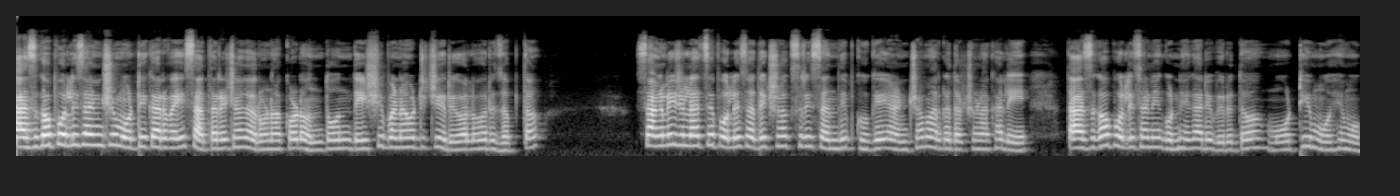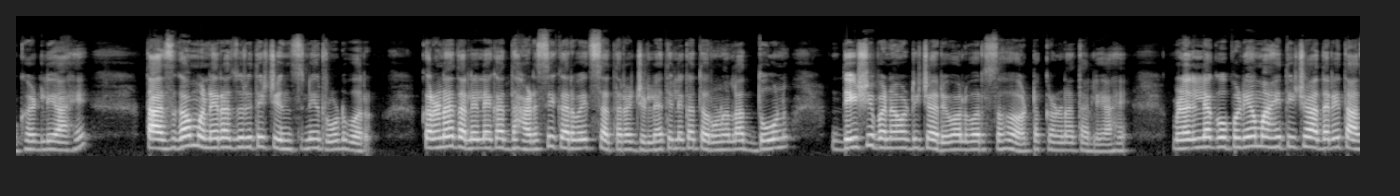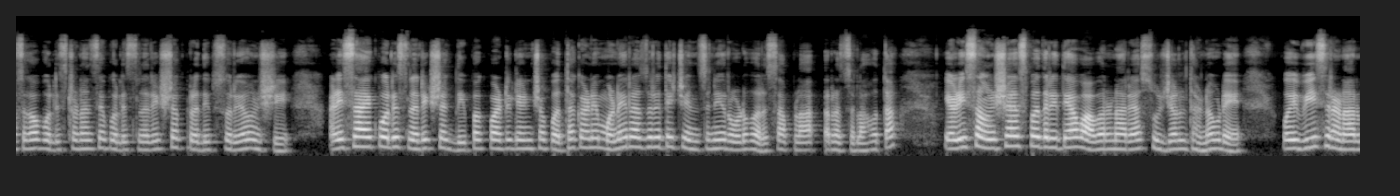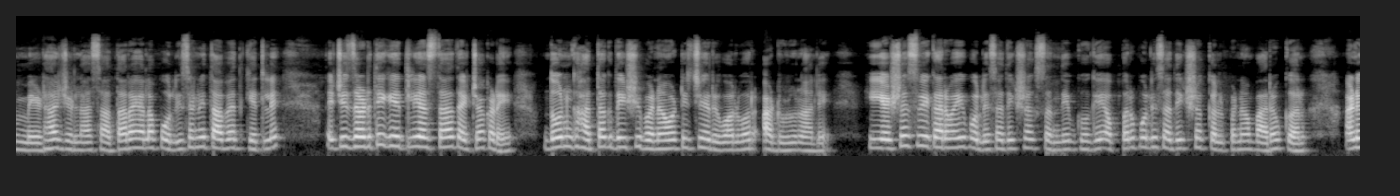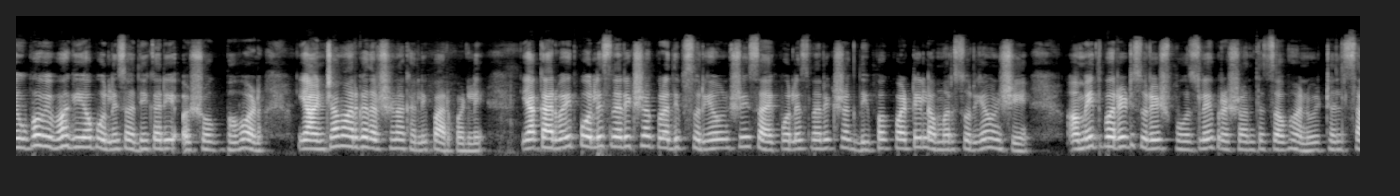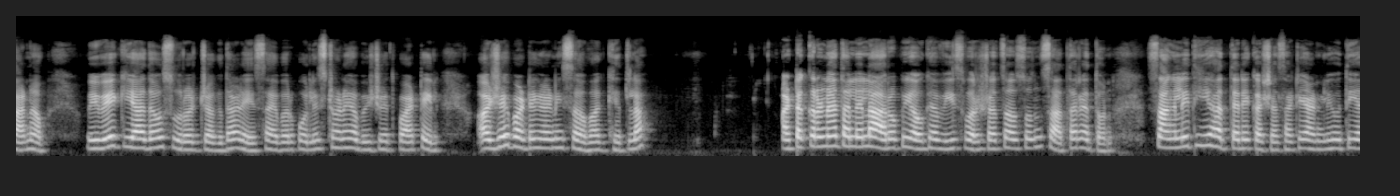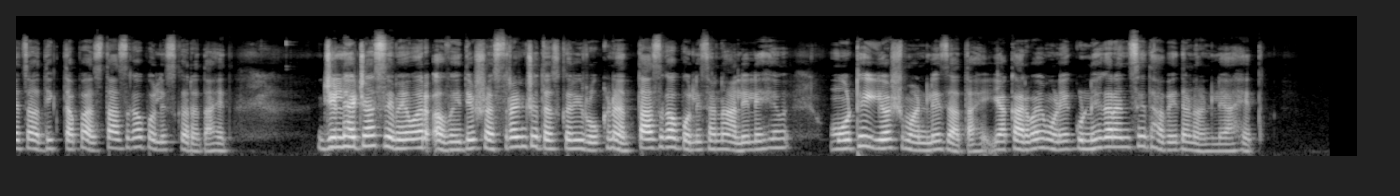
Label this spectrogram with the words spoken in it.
तासगाव पोलिसांची मोठी कारवाई साताऱ्याच्या तरुणाकडून. दोन देशी बनावटीची रिव्हॉल्व्हर जप्त. सांगली जिल्ह्याचे पोलीस अधीक्षक श्री संदीप घुगे यांच्या मार्गदर्शनाखाली तासगाव पोलिसांनी गुन्हेगारी विरुद्ध मोठी मोहीम उघडली आहे. तासगाव मनेराजुरी ते चिंचणी रोडवर करण्यात आलेल्या एका धाडसी कारवाईत सातारा जिल्ह्यातील एका तरुणाला दोन देशी बनावटीच्या रिव्हॉल्व्हरसह अटक करण्यात आली आहे. मिळालेल्या गोपनीय माहितीच्या आधारे तासगाव पोलीस ठाण्याचे पोलीस निरीक्षक प्रदीप सूर्यवंशी आणि सहाय्यक पोलीस निरीक्षक दीपक पाटील यांच्या पथकाने मणेराजुरी ते चिंचणी रोडवर सापळा रचला होता. यावेळी संशयास्पदरित्या वावरणाऱ्या सुजल धनवडे वय वीस राहणार मेढा जिल्हा सातारा याला पोलिसांनी ताब्यात घेतले. त्याची जडती घेतली असता त्याच्याकडे दोन घातक देशी बनावटीचे रिव्हॉल्व्हर आढळून आले. ही यशस्वी कारवाई पोलीस अधीक्षक संदीप घोगे अप्पर पोलीस अधीक्षक कल्पना बारवकर आणि उपविभागीय पोलीस अधिकारी अशोक भवण यांच्या मार्गदर्शनाखाली पार पडली. या कारवाईत पोलीस निरीक्षक प्रदीप सूर्यवंशी सहाय्यक पोलीस निरीक्षक दीपक पाटील अमर सूर्यवंशी अमित परेड सुरेश भोसले प्रशांत चव्हाण विठ्ठल सानप विवेक यादव सूरज जगदाळे सायबर पोलीस ठाणे अभिजित पाटील अजय पाटील यांनी सहभाग घेतला. अटक करण्यात आलेला आरोपी अवघ्या वीस वर्षाचा असून साताऱ्यातून सांगलीत ही हत्यारे कशासाठी आणली होती याचा अधिक तपास तासगाव पोलीस करत आहेत. जिल्ह्याच्या सीमेवर अवैध शस्त्रांची तस्करी रोखण्यात तासगाव पोलिसांना आलेले हे मोठे यश मानले जात आहे. या कारवाईमुळे गुन्हेगारांचे धावे दणाणले आहेत.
